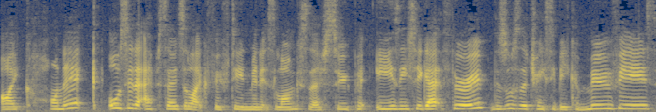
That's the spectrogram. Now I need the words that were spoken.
iconic. Also, the episodes are like 15 minutes long, so they're super easy to get through. There's also the Tracy Beaker movies.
